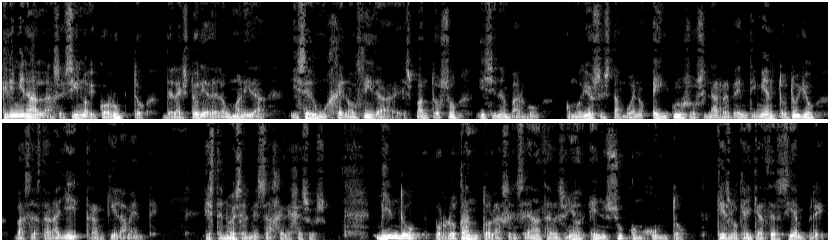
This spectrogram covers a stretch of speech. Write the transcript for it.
criminal, asesino y corrupto de la historia de la humanidad y ser un genocida espantoso, y sin embargo, como Dios es tan bueno e incluso sin arrepentimiento tuyo, vas a estar allí tranquilamente. Este no es el mensaje de Jesús. Viendo, por lo tanto, las enseñanzas del Señor en su conjunto, que es lo que hay que hacer siempre,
